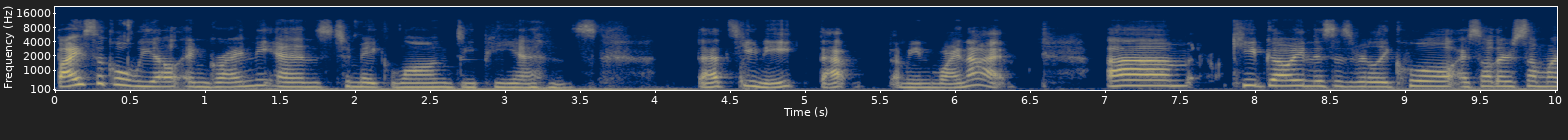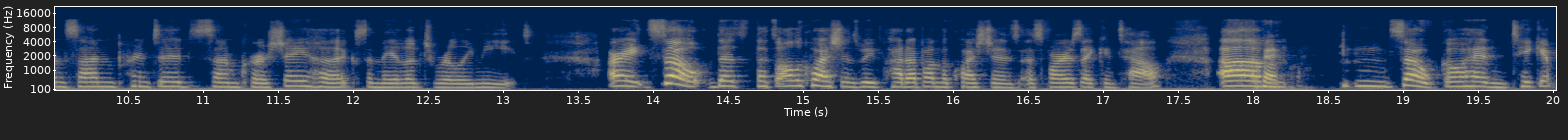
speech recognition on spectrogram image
bicycle wheel and grind the ends to make long DPNs. That's unique. That I mean, why not? Um, keep going. This is really cool. I saw there's someone son printed some crochet hooks and they looked really neat. All right, so that's that's all the questions. We've caught up on the questions as far as I can tell. Um Okay. so go ahead and take it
